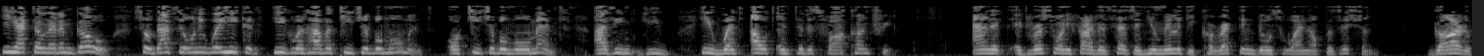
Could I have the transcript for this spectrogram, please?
he had to let him go. So that's the only way he could he would have a teachable moment or teachable moments as he he he went out into this far country. And at verse 25 it says, in humility, correcting those who are in opposition. God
